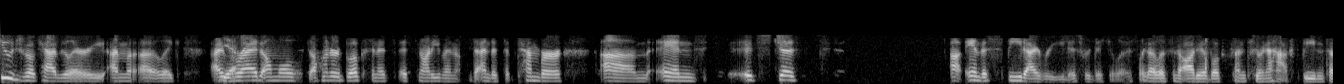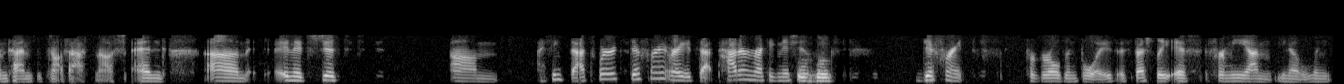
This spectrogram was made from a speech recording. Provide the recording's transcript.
huge vocabulary. I'm uh, like I've yeah. read almost a 100 books and it's it's not even the end of September. Um and it's just uh, and the speed I read is ridiculous. Like I listen to audiobooks on two and a half speed, and sometimes it's not fast enough. And um, and it's just, um, I think that's where it's different, right? It's that pattern recognition mm-hmm. looks different for girls and boys, especially if for me I'm, you know, ling-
